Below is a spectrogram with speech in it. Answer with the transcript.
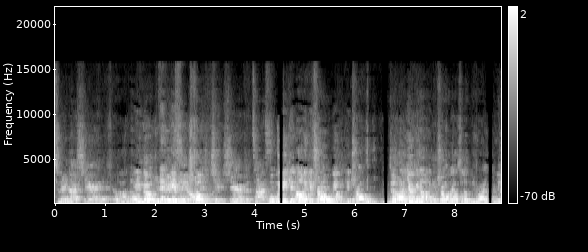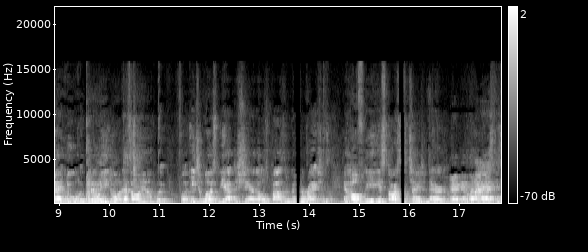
too. They not sharing that though. I know. We know. You That feel They so- sharing the toxic. But we can only control what we can control. Just like you can only control your Clippers, right? You can't do what- whatever he doing, that's on him. But for each of us, we have to share those positive interactions, and hopefully it starts to change the narrative. And, and when I ask these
